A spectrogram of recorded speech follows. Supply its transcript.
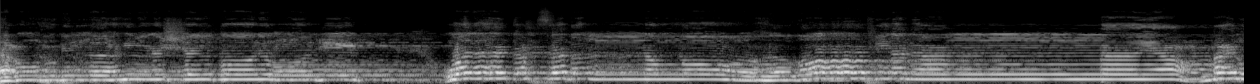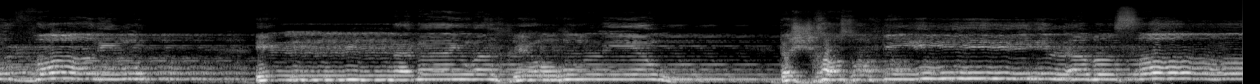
أعوذ بالله من الشيطان الرجيم. ولا تحسبن الله غافلا عما يعمل الظالمون. إنما يؤخرهم ليوم تشخص فيه الأبصار.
